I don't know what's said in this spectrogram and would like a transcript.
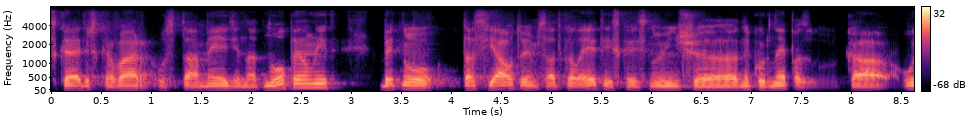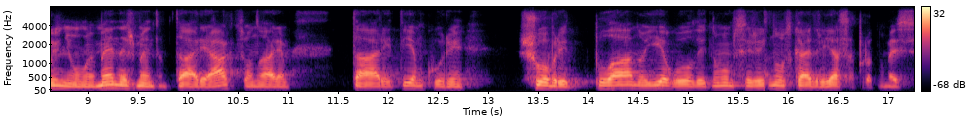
Skaidrs, ka var uz tā mēģināt nopelnīt, bet nu, tas jautājums atkal ētiskais, nu, viņš nekur nepazūd. Kā uzņēmuma menedžmentam, tā arī akcionāriem, tā arī tiem, kuri šobrīd plāno ieguldīt, nu, mums ir nu, skaidri jāsaprot, nu, mēs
